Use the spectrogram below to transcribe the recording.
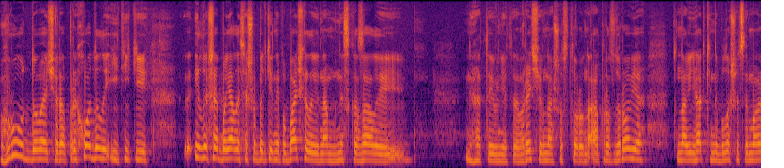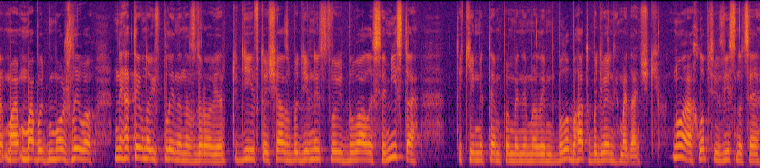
гру, до вечора приходили і тільки і лише боялися, щоб батьки не побачили, нам не сказали негативні там, речі в нашу сторону. А про здоров'я, то навіть гадки не було, що це, ма- ма- мабуть, можливо, негативно і вплине на здоров'я. Тоді, в той час, будівництво відбувалося міста такими темпами немалими. Було багато будівельних майданчиків. Ну, а хлопців, звісно, це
